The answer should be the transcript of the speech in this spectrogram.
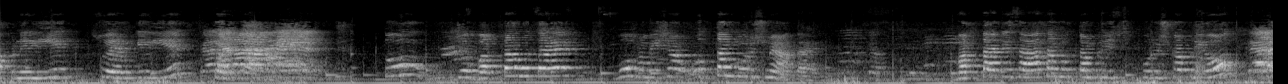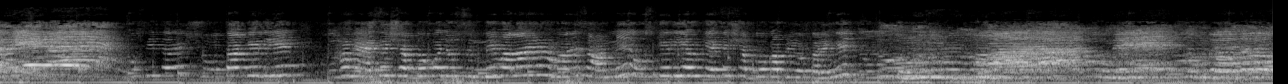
अपने लिए स्वयं के लिए करता है। तो जो वक्ता होता है वो हमेशा उत्तम पुरुष में आता है। वक्ता के साथ हम उत्तम पुरुष का प्रयोग करते हैं। उसी तरह श्रोता के लिए हम ऐसे शब्दों को जो सुनने वाला है हमारे सामने उसके लिए हम कैसे शब्दों का प्रयोग करेंगे? तुम्हारा तुम्हें तुम दोनों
